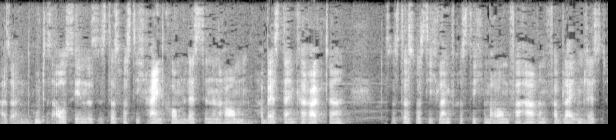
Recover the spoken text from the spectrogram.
Also ein gutes Aussehen, das ist das, was dich reinkommen lässt in den Raum, aber erst dein Charakter, das ist das, was dich langfristig im Raum verharren, verbleiben lässt.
